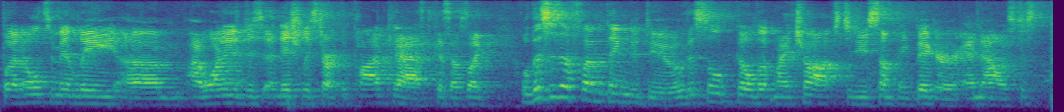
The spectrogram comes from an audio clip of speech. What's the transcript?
but ultimately, um, I wanted to just initially start the podcast because I was like, well, this is a fun thing to do. This will build up my chops to do something bigger. And now it's just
